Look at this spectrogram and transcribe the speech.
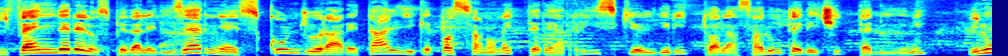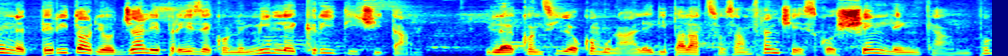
difendere l'ospedale di Isernia e scongiurare tagli che possano mettere a rischio il diritto alla salute dei cittadini in un territorio già alle prese con mille criticità. Il Consiglio Comunale di Palazzo San Francesco scende in campo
